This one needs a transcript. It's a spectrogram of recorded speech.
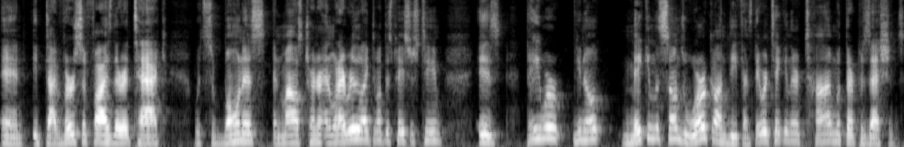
and it diversifies their attack with Sabonis and Miles Turner. And what I really liked about this Pacers team is they were, you know, making the Suns work on defense. They were taking their time with their possessions.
